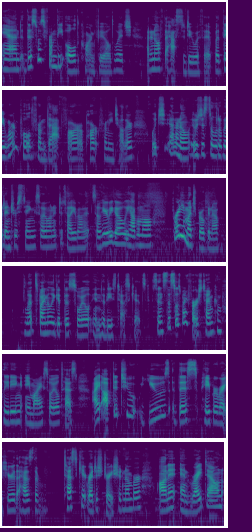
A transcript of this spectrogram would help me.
And this was from the old cornfield, which I don't know if that has to do with it, but they weren't pulled from that far apart from each other, which I don't know, it was just a little bit interesting, so I wanted to tell you about it. So here we go, we have them all pretty much broken up. Let's finally get this soil into these test kits. Since this was my first time completing a My Soil test, I opted to use this paper right here that has the test kit registration number on it and write down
